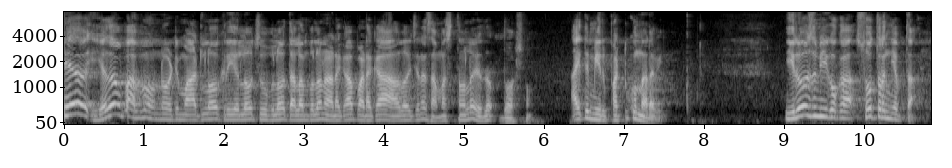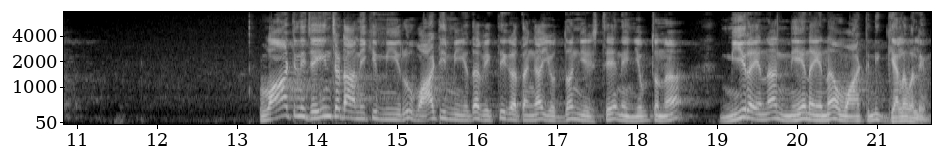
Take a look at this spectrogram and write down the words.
ఏదో ఏదో పాపం నోటి మాటలో క్రియలో చూపులో తలంపులో నడక పడక ఆలోచన సమస్తంలో ఏదో దోషం. అయితే మీరు పట్టుకున్నారు అవి. ఈరోజు మీకు ఒక సూత్రం చెప్తా. వాటిని జయించడానికి మీరు వాటి మీద వ్యక్తిగతంగా యుద్ధం చేస్తే నేను చెబుతున్నా మీరైనా నేనైనా వాటిని గెలవలేం.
